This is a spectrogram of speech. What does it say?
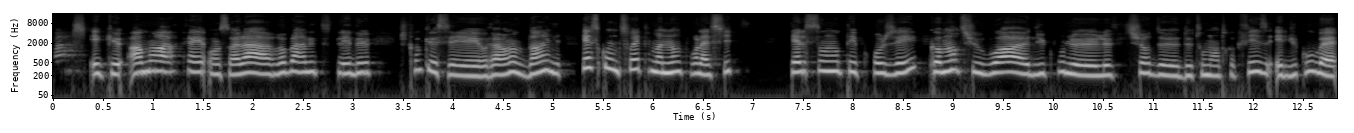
marche. Et qu'un mois après, on soit là à reparler toutes les deux je trouve que c'est vraiment dingue. Qu'est-ce qu'on te souhaite maintenant pour la suite? Quels sont tes projets? Comment tu vois euh, du coup le, futur de, ton entreprise? Et du coup bah,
